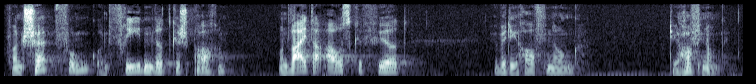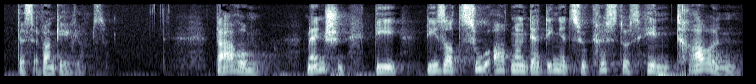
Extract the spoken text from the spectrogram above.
Von Schöpfung und Frieden wird gesprochen und weiter ausgeführt über die Hoffnung, die Hoffnung des Evangeliums. Darum Menschen, die dieser Zuordnung der Dinge zu Christus hin trauen,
